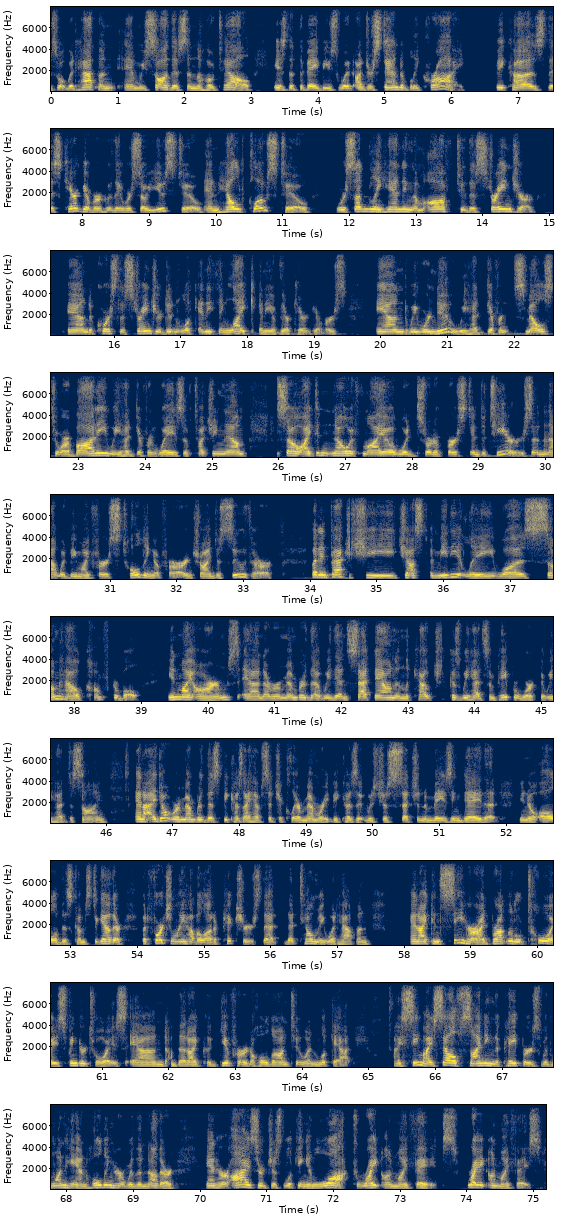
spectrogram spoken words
what would happen, and we saw this in the hotel, is that the babies would understandably cry because this caregiver who they were so used to and held close to were suddenly handing them off to this stranger. And of course, the stranger didn't look anything like any of their caregivers. And we were new. We had different smells to our body, we had different ways of touching them. So I didn't know if Maya would sort of burst into tears, and that would be my first holding of her and trying to soothe her. But in fact, she just immediately was somehow comfortable in my arms. And I remember that we then sat down in the couch because we had some paperwork that we had to sign. And I don't remember this because I have such a clear memory because it was just such an amazing day that, you know, all of this comes together. But fortunately, I have a lot of pictures that that tell me what happened and I can see her. I'd brought little toys, finger toys, and um, that I could give her to hold on to and look at. I see myself signing the papers with one hand, holding her with another, and her eyes are just looking and locked right on my face, right on my face.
